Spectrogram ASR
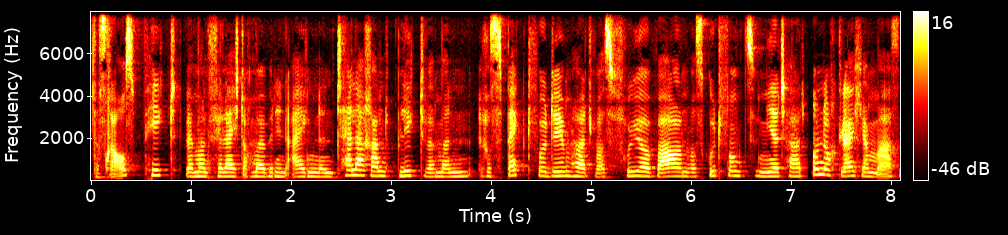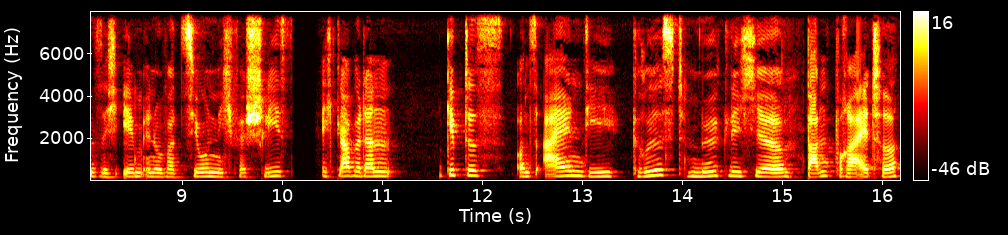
das rauspickt, wenn man vielleicht auch mal über den eigenen Tellerrand blickt, wenn man Respekt vor dem hat, was früher war und was gut funktioniert hat und auch gleichermaßen sich eben Innovation nicht verschließt. Ich glaube, dann gibt es uns allen die größtmögliche Bandbreite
